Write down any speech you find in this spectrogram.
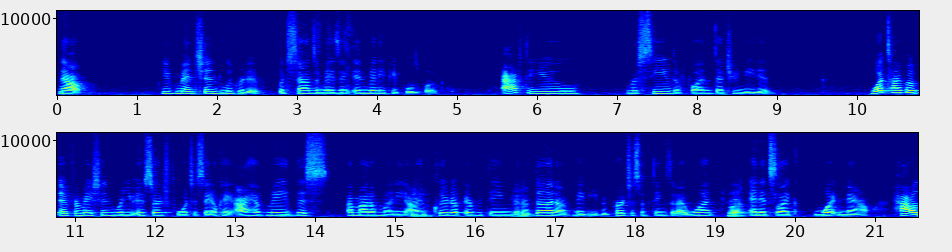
Now, you've mentioned lucrative, which sounds amazing in many people's book. After you received the funds that you needed, what type of information were you in search for to say, okay, I have made this amount of money, mm-hmm. I have mm-hmm. cleared up everything that mm-hmm. I've done, I've maybe even purchased some things that I want, right. and it's like, what now? How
